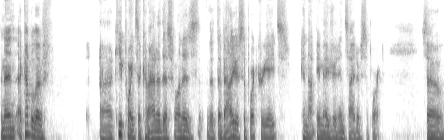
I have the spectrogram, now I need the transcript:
And then a couple of uh, key points that come out of this one is that the value support creates cannot be measured inside of support. So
